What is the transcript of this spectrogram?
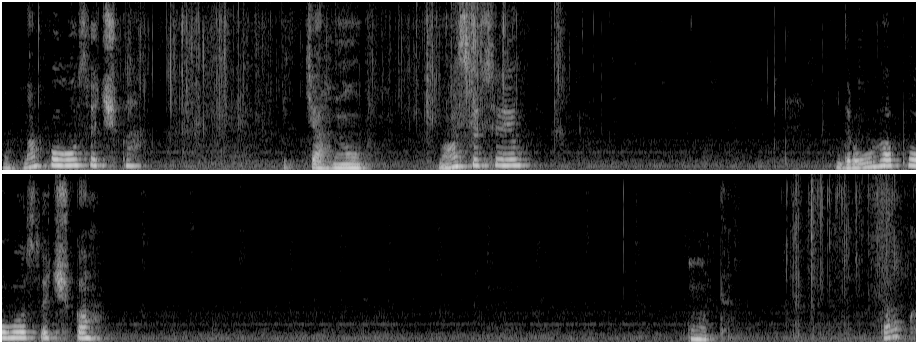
Одна полосочка. Підтягну масу. Друга полосочка. От. Так.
